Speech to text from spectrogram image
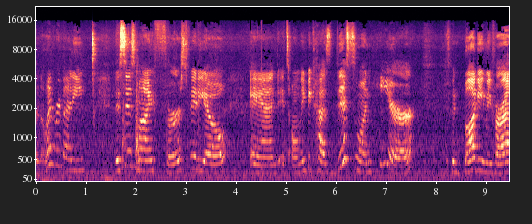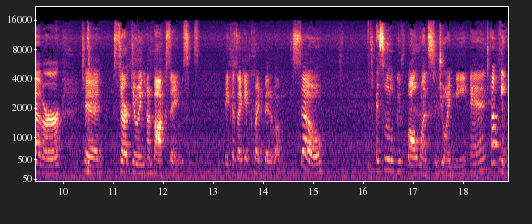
Hello everybody. This is my first video and it's only because this one here has been bugging me forever to start doing unboxings because I get quite a bit of them. So this little goofball wants to join me and help me.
